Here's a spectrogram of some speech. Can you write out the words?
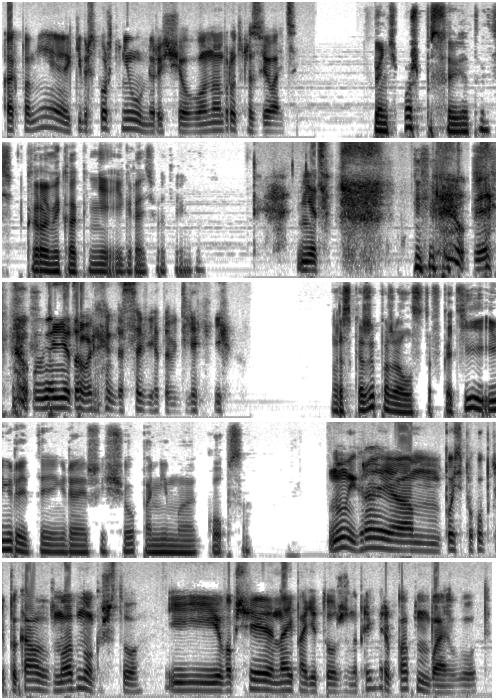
как по мне, киберспорт не умер еще, он наоборот развивается. Что-нибудь можешь посоветовать, кроме как не играть в эту игру? Нет. У меня нет реально советов для них. Расскажи, пожалуйста, в какие игры ты играешь еще помимо Копса? Ну, играю после покупки ПК во много что. И вообще на iPad тоже. Например, PUBG Mobile. Вот.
